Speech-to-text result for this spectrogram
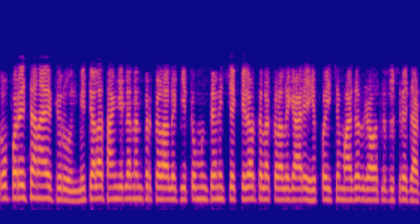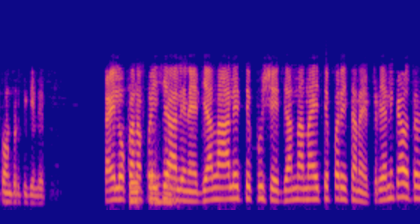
तो परेशान आहे फिरून. मी त्याला सांगितल्यानंतर कळालं की तो मग त्याने चेक केल्यावर त्याला कळालं की अरे हे पैसे माझ्याच गावातल्या दुसऱ्याच्या अकाउंटवरती गेलेत. काही लोकांना पैसे. आले नाहीत. ज्यांना आले ते खुश आहेत ज्यांना नाही ते परेशान आहेत. तर यांनी काय होतं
